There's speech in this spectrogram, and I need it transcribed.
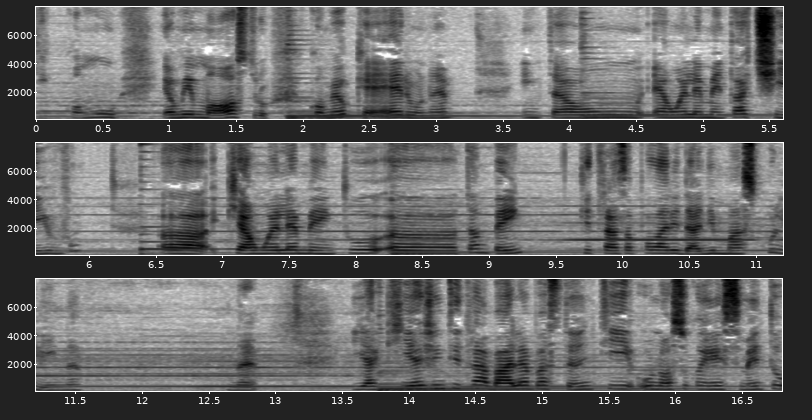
De como eu me mostro, como eu quero, né? Então é um elemento ativo, uh, que é um elemento uh, também que traz a polaridade masculina, né? E aqui a gente trabalha bastante o nosso conhecimento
